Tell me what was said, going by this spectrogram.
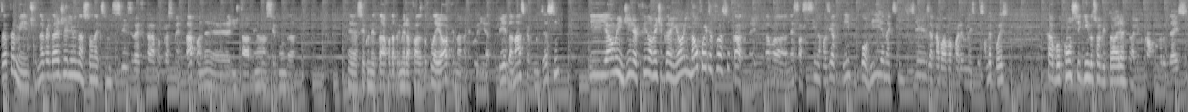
Exatamente. Na verdade, a eliminação da X-Men Series vai ficar para a próxima etapa, né? A gente está apenas na segunda, é, a segunda etapa da primeira fase do playoff, na categoria P da NASCAR, vamos dizer assim. E Almendinger finalmente ganhou e não foi desclassificado, né? Ele estava nessa cena fazia tempo, corria na X-Men Series, acabava falhando na inspeção depois. Acabou conseguindo a sua vitória ali no carro número 10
